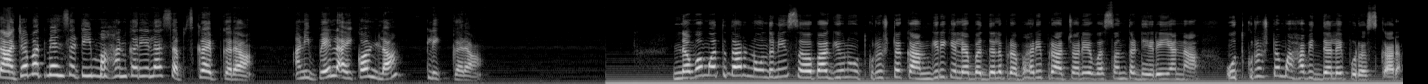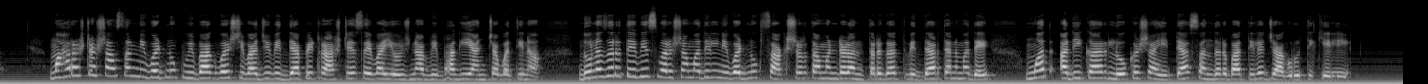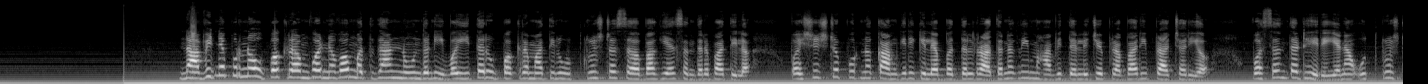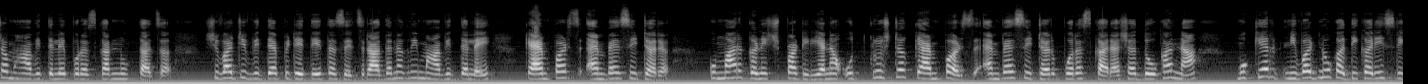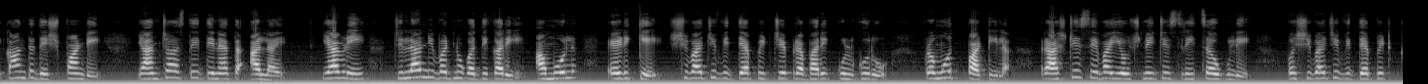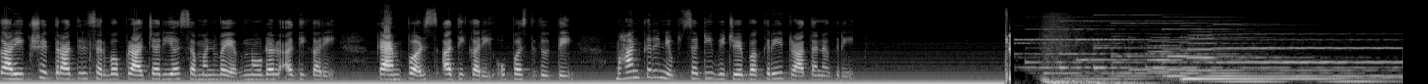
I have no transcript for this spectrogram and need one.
ताज्या बातम्यांसाठी महान करेला सबस्क्राईब करा आणि बेल आयकॉनला क्लिक करा. नवमतदार नोंदणी सहभागी होऊन उत्कृष्ट कामगिरी केल्याबद्दल प्रभारी प्राचार्य वसंत ढेरे यांना उत्कृष्ट महाविद्यालय पुरस्कार. महाराष्ट्र शासन निवडणूक विभाग व शिवाजी विद्यापीठ राष्ट्रीय सेवा योजना विभाग यांच्या वतीनं दोन हजार तेवीस वर्षामधील निवडणूक साक्षरता मंडळ अंतर्गत विद्यार्थ्यांमध्ये मत अधिकार लोकशाही त्या संदर्भातील जागृती केली. नाविन्यपूर्ण उपक्रम व नव मतदान नोंदणी व इतर उपक्रमातील उत्कृष्ट सहभाग या संदर्भातील वैशिष्ट्यपूर्ण कामगिरी केल्याबद्दल राधानगरी महाविद्यालयाचे प्रभारी प्राचार्य वसंत ढेरे यांना उत्कृष्ट महाविद्यालय पुरस्कार नुकताच शिवाजी विद्यापीठ येथे तसेच राधानगरी महाविद्यालय कॅम्पस अँबॅसिडर कुमार गणेश पाटील यांना उत्कृष्ट कॅम्पस अँबॅसिडर पुरस्कार अशा दोघांना मुख्य निवडणूक अधिकारी श्रीकांत देशपांडे यांच्या हस्ते देण्यात आलाय. यावेळी जिल्हा निवडणूक अधिकारी अमोल एडके शिवाजी विद्यापीठचे प्रभारी कुलगुरू प्रमोद पाटील राष्ट्रीय सेवा योजनेचे श्री चौगुले व शिवाजी विद्यापीठ कार्यक्षेत्रातील सर्व प्राचार्य समन्वयक नोडल अधिकारी कॅम्पर्स अधिकारी उपस्थित होते. महानकरी न्यूजसाठी विजय बकरे राधानगरी.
